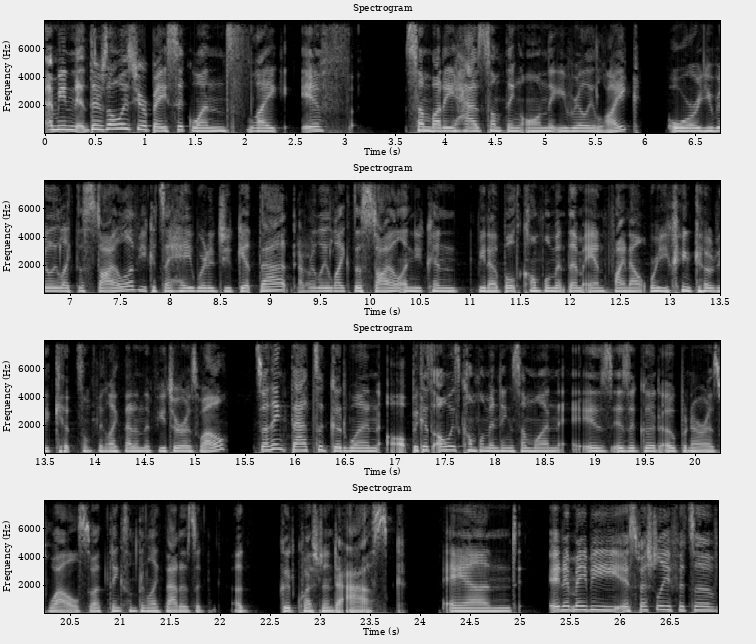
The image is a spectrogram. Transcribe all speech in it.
I mean, there's always your basic ones. Like if somebody has something on that you really like or you really like the style of, you could say, Hey, where did you get that? I really like the style. And you can, you know, both compliment them and find out where you can go to get something like that in the future as well. So I think that's a good one uh, because always complimenting someone is, is a good opener as well. So I think something like that is a, a good question to ask. And and it may be, especially if it's a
